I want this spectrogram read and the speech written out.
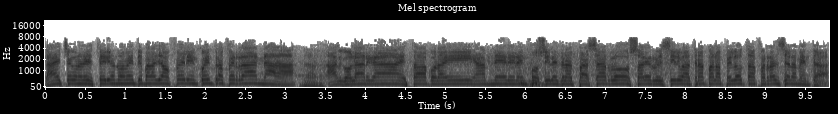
La echa con el exterior nuevamente para Joao Félix. Encuentra a Ferran. Nada. Nada. Algo larga. Estaba por ahí. Abner era imposible traspasarlo. Sale Ruiz Silva. Atrapa la pelota. Ferran se lamenta.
